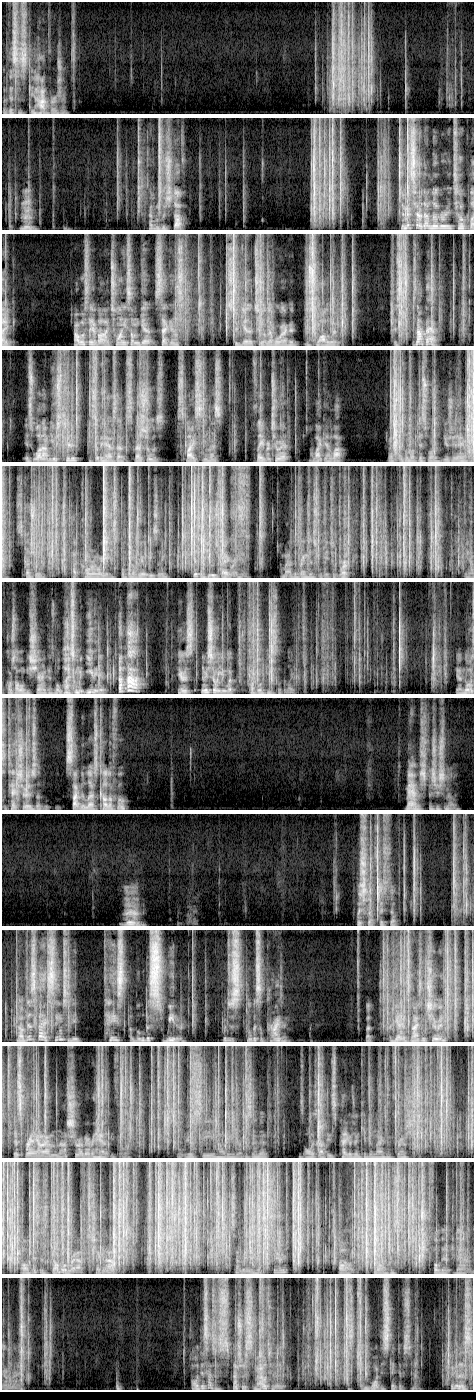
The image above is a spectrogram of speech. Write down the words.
But this is the hot version. Mmm. That's some good stuff. Let me tell you, that literally took like, I would say about like 20 some seconds to get it to a level where I could just swallow it. It's, it's not bad. It's what I'm used to, except it has that special spiciness flavor to it. I like it a lot. Let's open up this one. Usually they have a special cut corner where you just open it real easily. There's a huge bag right here. I might have to bring this with me to work. And of course I won't be sharing because nobody's to be eating it. Here's, let me show you what a couple of pieces look like. Yeah, notice the texture is slightly less colorful. Man, this fish is smelling. Mmm. Good stuff, good stuff. Now this bag seems to be taste a little bit sweeter, which is a little bit surprising. But again, it's nice and chewy. This brand, I'm not sure I've ever had it before. So we'll see how they represent it. It's always got these packaging, keep it nice and fresh. Oh, this is double wrapped. Check it out. Is that really necessary? Oh, no, just fold it down. Never mind. Oh, this has a special smell to it. It's a more distinctive smell. Look at this.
